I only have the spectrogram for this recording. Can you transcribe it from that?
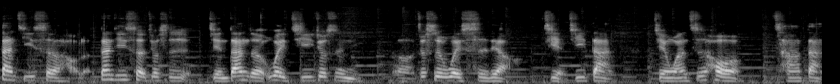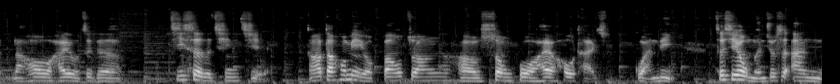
蛋鸡舍好了，蛋鸡舍就是简单的喂鸡，就是你呃就是喂饲料、捡鸡蛋，捡完之后插蛋，然后还有这个鸡舍的清洁，然后到后面有包装，还有送货，还有后台管理。这些我们就是按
